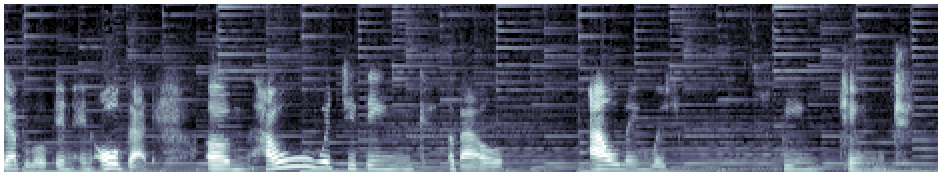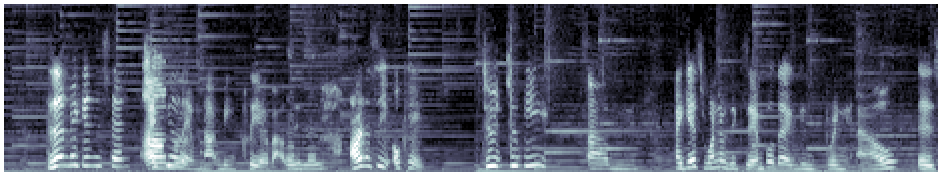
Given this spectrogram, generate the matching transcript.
develop in in all of that. Um how would you think about our language being changed. Does that make any sense? Um, I feel um, like I'm not being clear about mm-hmm. this. Honestly, okay. To to be um I guess one of the examples that I can bring out is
